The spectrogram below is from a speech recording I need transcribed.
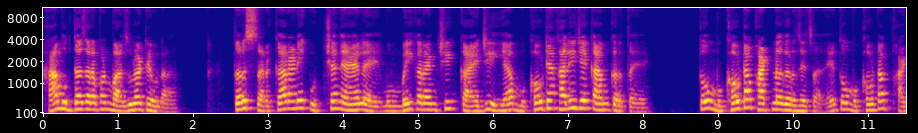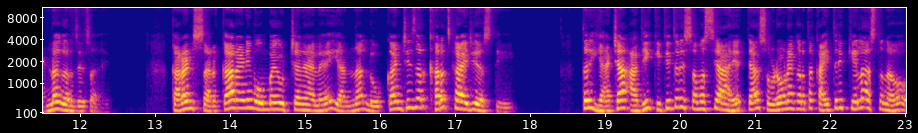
हा मुद्दा जर आपण बाजूला ठेवला तर सरकार आणि उच्च न्यायालय मुंबईकरांची काळजी या मुखवट्याखाली जे काम करत आहे तो मुखवटा फाटणं गरजेचं आहे तो मुखवटा फाडणं गरजेचं आहे. कारण सरकार आणि मुंबई उच्च न्यायालय यांना लोकांची जर खरंच काळजी असती तर ह्याच्या आधी कितीतरी समस्या आहेत त्या सोडवण्याकरता काहीतरी केलं असतं ना हो.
